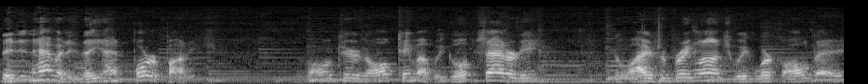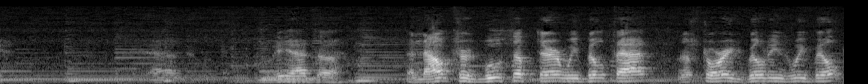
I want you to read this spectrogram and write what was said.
They didn't have any. They had porta potties. The volunteers all came up. We'd go up Saturday. The wives would bring lunch. We'd work all day. And we had the announcer's booth up there. We built that. The storage buildings we built.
